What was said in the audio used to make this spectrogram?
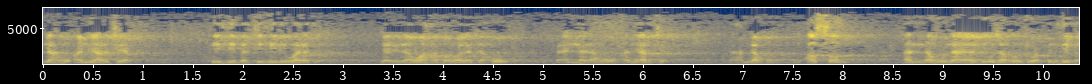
له أن يرجع في هبته لولده. يعني إذا وهب ولده فإن له أن يرجع. نعم له الأصل أنه لا يجوز الرجوع في الهبة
